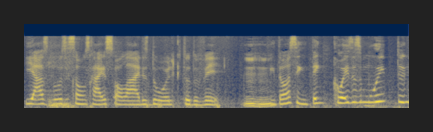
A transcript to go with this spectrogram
E as luzes são os raios solares do olho que tudo vê. Então, assim, tem coisas muito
